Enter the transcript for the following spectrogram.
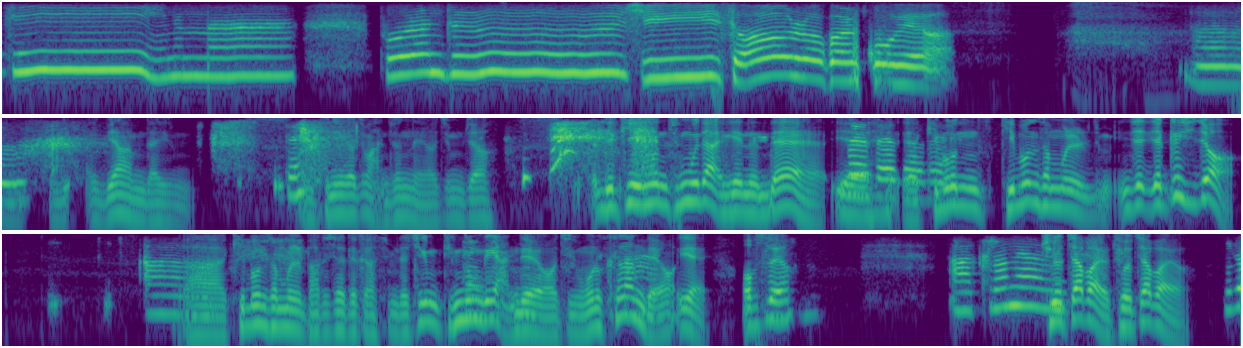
걱정하지는 마. 보란 듯이 살아갈 거야. 어, 미, 미안합니다. 지금 네. 분위기가 좀 안 좋네요. 지금 저 느낌은 충분히 알겠는데 예, 네네네네. 예, 기본 기본 선물 좀 이제 이제 끝이죠. 아, 아 기본 선물 받으셔야 될 것 같습니다. 지금 딩동댕이 안 돼요. 지금 오늘 큰일 났는데요. 예 없어요? 아 그러면 쥐어 짜봐요. 쥐어 짜봐요. 이거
